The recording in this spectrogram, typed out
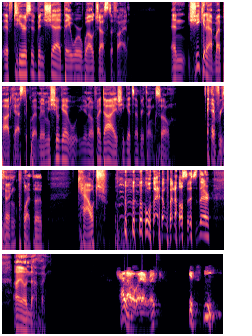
if tears have been shed, they were well justified. And she can have my podcast equipment. I mean, she'll get you know if I die, she gets everything. So everything. What the couch? what what else is there? I own nothing. Hello, Eric. It's me,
